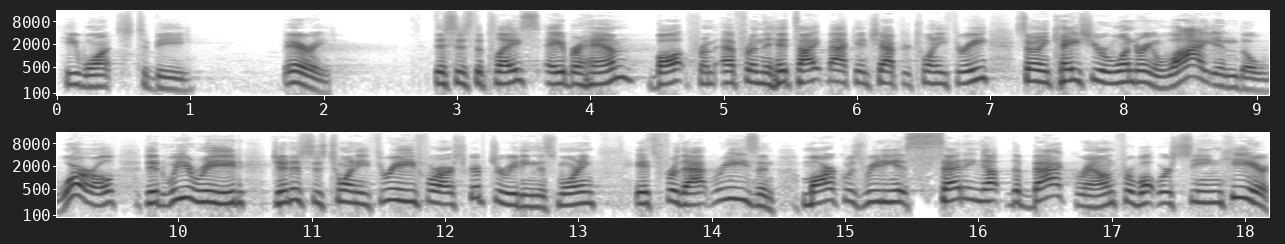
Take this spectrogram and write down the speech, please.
he wants to be buried. This is the place Abraham bought from Ephron the Hittite back in chapter 23. So, in case you were wondering why in the world did we read Genesis 23 for our scripture reading this morning, it's for that reason. Mark was reading it, setting up the background for what we're seeing here.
